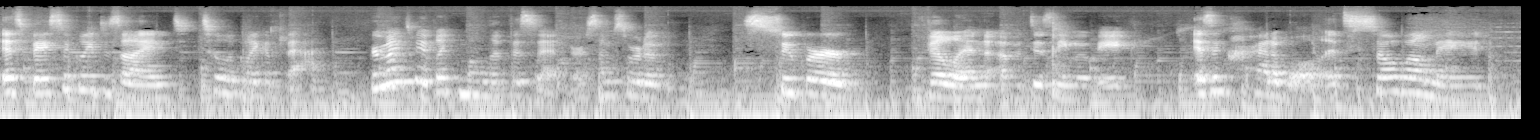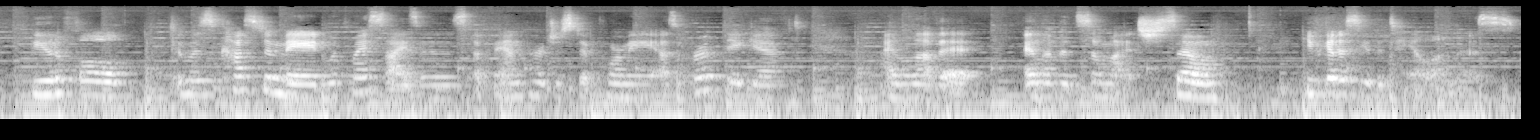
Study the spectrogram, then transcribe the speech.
It's basically designed to look like a bat. Reminds me of like Maleficent or some sort of super villain of a Disney movie. It's incredible. It's so well made, beautiful. It was custom made with my sizes. A fan purchased it for me as a birthday gift. I love it. I love it so much. So you've got to see the tail on this.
